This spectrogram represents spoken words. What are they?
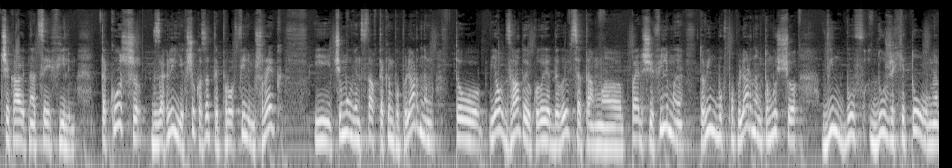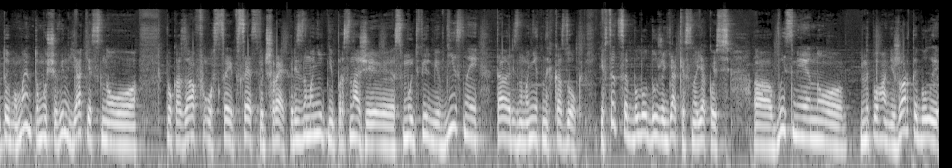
чекають на цей фільм. Також, взагалі, якщо казати про фільм Шрек. І чому він став таким популярним, то я от згадую, коли я дивився там е, перші фільми, то він був популярним, тому що він був дуже хітовим на той момент, тому що він якісно показав ось цей всесвіт Шрек, різноманітні персонажі з мультфільмів Дісней та різноманітних казок. І все це було дуже якісно якось е, висміяно, непогані жарти були.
